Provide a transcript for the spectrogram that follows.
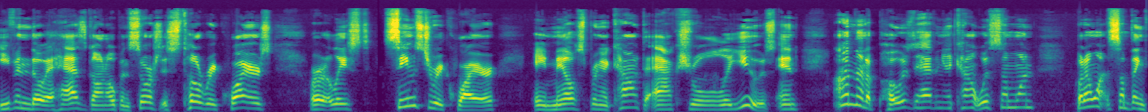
even though it has gone open source, it still requires, or at least seems to require, a Mailspring account to actually use. And I'm not opposed to having an account with someone, but I want something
